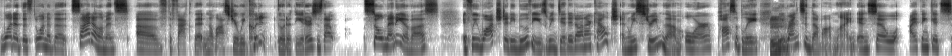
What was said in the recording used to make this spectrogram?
one of the one of the side elements of the fact that in the last year we couldn't go to theaters is that so many of us, if we watched any movies, we did it on our couch and we streamed them, or possibly mm. we hmm. rented them online. And so I think it's,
